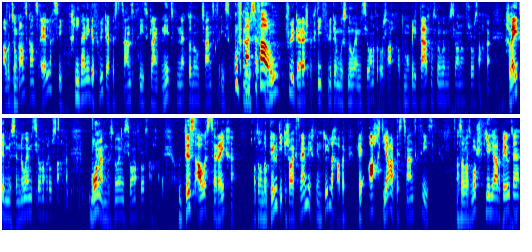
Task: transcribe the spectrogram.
Aber zum ganz, ganz ehrlich sein, ein bisschen weniger fliegen bis 2030 gelangt nicht für netto nur 2030. Auf gar keinen Fall. Null fliegen, respektive fliegen muss nur Emissionen verursachen. Oder Mobilität muss nur Emissionen verursachen. Kleider müssen nur Emissionen verursachen. Wohnen muss nur Emissionen verursachen. Und das alles zu erreichen, oder und auch Bildung ist auch extrem wichtig, natürlich, aber für acht Jahre bis 2030. Also was willst du vier Jahre bilden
